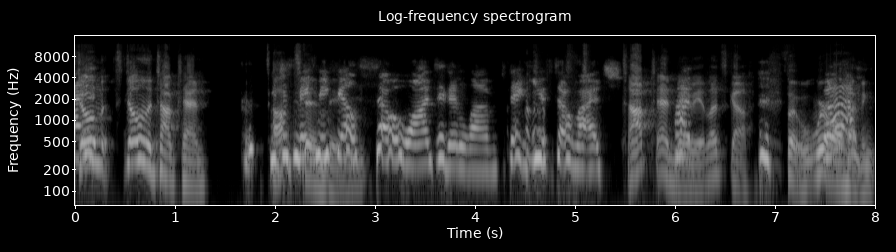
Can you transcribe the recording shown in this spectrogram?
still in the, still in the top ten. you Top just make 10, me feel so wanted and loved. Thank you so much. Top ten, baby. Let's go. So we're all having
